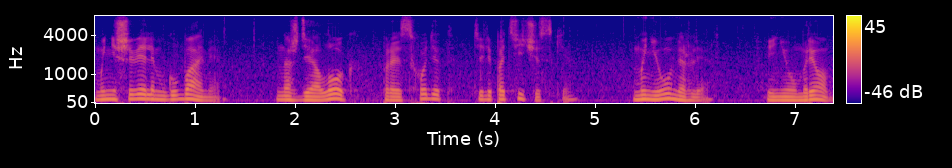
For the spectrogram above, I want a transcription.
мы не шевелим губами. Наш диалог происходит телепатически. Мы не умерли и не умрем.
